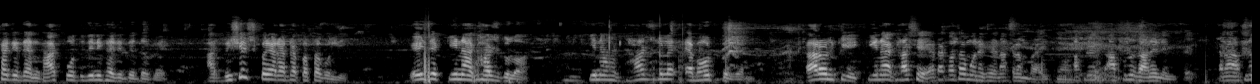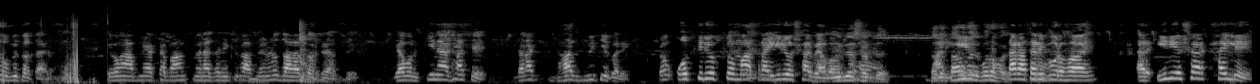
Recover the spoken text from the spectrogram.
খাইতে দেন ঘাস প্রতিদিনই খাইতে দিতে হবে। আর বিশেষ করে আর একটা কথা বলি এই যে কিনা ঘাসগুলো কিনা ঘাসগুলো অ্যাভয়েড করবেন। কারণ কি কিনা ঘাসে একটা কথা মনে করেন আকরাম ভাই আপনি আপনিও জানেন এই বিষয়ে কারণ আপনার অভিজ্ঞতা আছে। এবং আপনি একটা বাঞ্চ ম্যানেজার হিসেবে আপনারও জানার দরকার আছে। যেমন কিনা ঘাসে যারা ঘাস বিক্রি করে অতিরিক্ত মাত্রা ইউরিয়া সার ব্যবহার তাহলে ইউরি- তাড়াতাড়ি বড় হয়। বড় হয়। আর ইউরিয়া সার খাইলে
